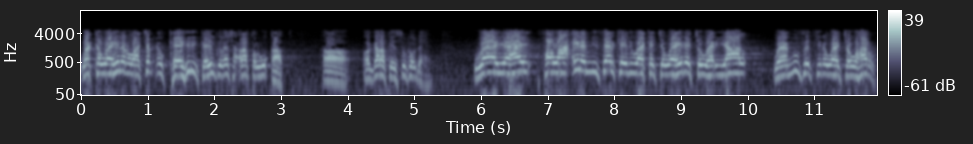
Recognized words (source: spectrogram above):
Wa kawaahilana waa jamcu kaahilin kaahilku meesha alaabta lagu qaato. Oo garabka iyo sulka udhexeey waa yahay fawaacila mihaalkeedu waa ka jawaahira jawharyaal waa mfradkiina waa jawharu.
